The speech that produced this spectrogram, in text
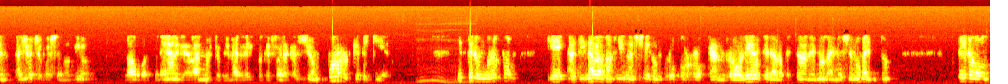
68 pues se nos dio la oportunidad de grabar nuestro primer disco que fue la canción Porque te quiero. Este era un grupo que atinaba más bien a ser un grupo rock and rollero, que era lo que estaba de moda en ese momento, pero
